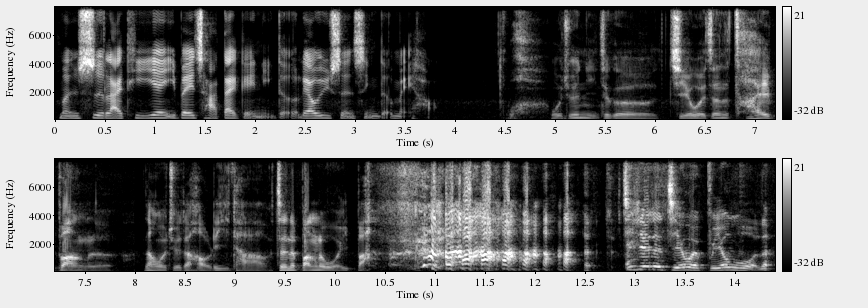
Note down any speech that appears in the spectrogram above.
门市来体验一杯茶带给你的疗愈身心的美好。哇，我觉得你这个结尾真的太棒了，让我觉得好利他哦，真的帮了我一把。今天的结尾不用我了，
